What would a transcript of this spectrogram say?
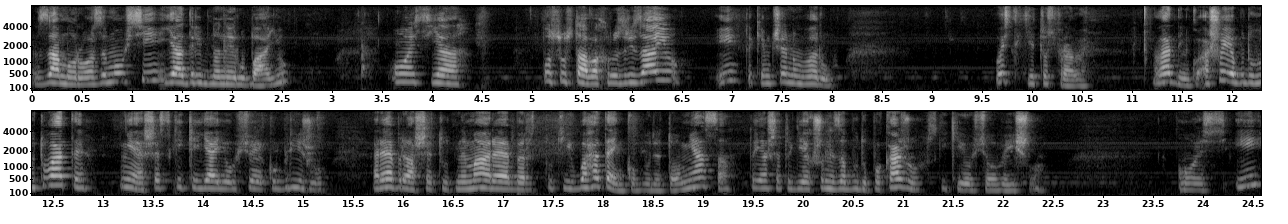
заморозимо всі, я дрібно не рубаю. Ось я по суставах розрізаю і таким чином вару. Ось такі то справи. Ладненько. А що я буду готувати? Ні, ще скільки я його все як обріжу. Ребра ще тут нема ребер, тут їх багатенько буде того м'яса. То я ще тоді, якщо не забуду, покажу, скільки його всього вийшло. Ось. І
